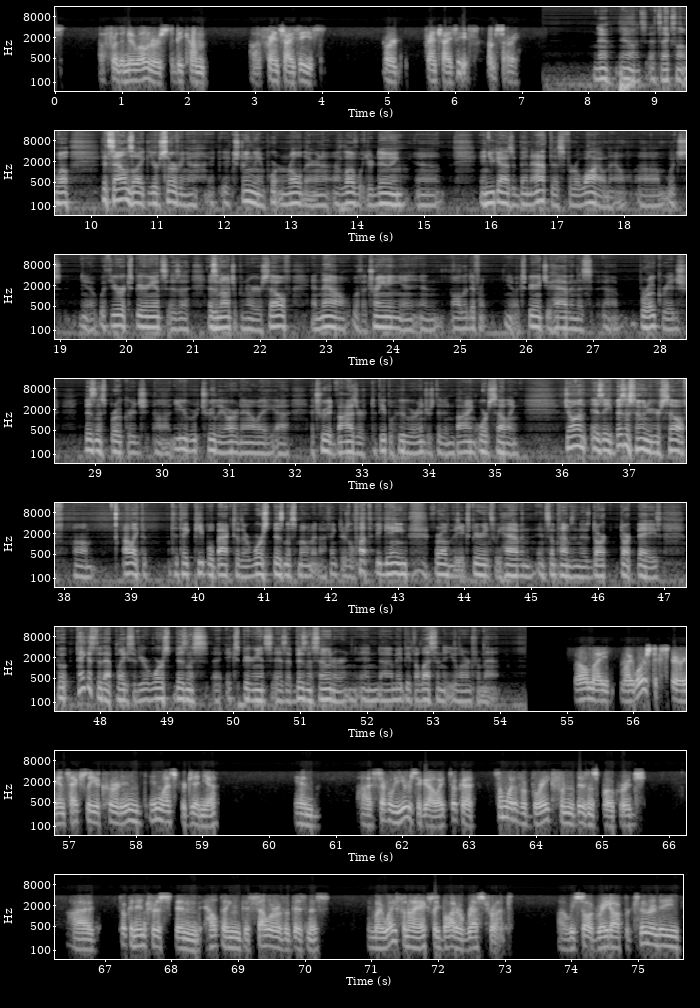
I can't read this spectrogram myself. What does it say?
uh, for the new owners to become uh, franchisees or franchisees. I'm sorry. No, no, that's that's excellent. Well, it sounds like you're serving an extremely important role there, and I, I love what you're doing. Uh, and you guys have been at this for a while now, um, which you know, with your experience as a as an entrepreneur yourself, and now with a training and, and all the different you know experience you have in this uh, brokerage business brokerage, uh, you truly are now a, uh, a true advisor to people who are interested in buying or selling. John, as a business owner yourself, um, I like to, to take people back to their worst business moment. I think there's a lot to be gained from the experience we have, and, and sometimes in those dark dark days. But take us to that place of your worst business uh, experience as a business owner, and, and uh, maybe the lesson that you learned from that. Well, my, my worst experience actually occurred in, in West Virginia. And uh, several years ago, I took a somewhat of a break from the business brokerage. I took an interest in helping the seller of a business. And my wife and I actually bought a restaurant. Uh, we saw a great opportunity,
